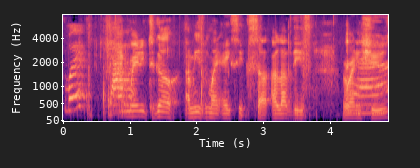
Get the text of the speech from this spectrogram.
What? I'm ready to go. I'm using my Asics. Uh, I love these running shoes.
